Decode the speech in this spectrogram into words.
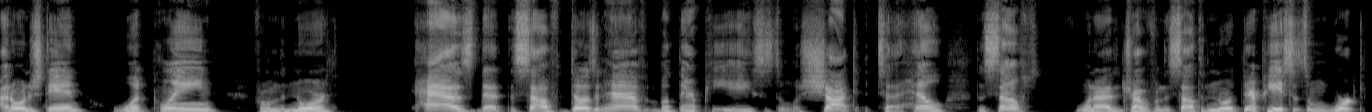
I don't understand what plane from the north has that the south doesn't have, but their PA system was shot to hell. The south, when I had to travel from the south to the north, their PA system worked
